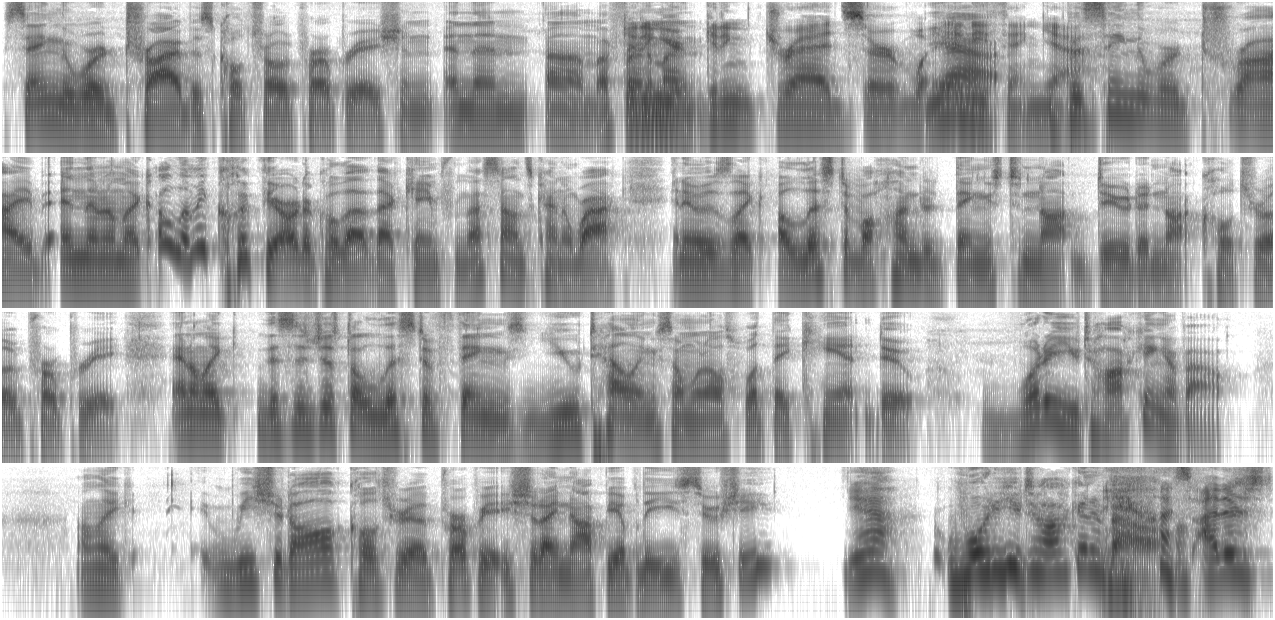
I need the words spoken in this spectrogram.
saying the word tribe is cultural appropriation. And then um, a friend Getting, of your, getting dreads or what, anything, yeah. But saying the word tribe, and then I'm like, oh, let me click the article that that came from. That sounds kind of whack. And it was like a list of a hundred things to not do to not culturally appropriate. And I'm like, this is just a list of things you telling someone else what they can't do. What are you talking about? I'm like, we should all culturally appropriate. Should I not be able to eat sushi? Yeah. What are you talking about? It's- I- there's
